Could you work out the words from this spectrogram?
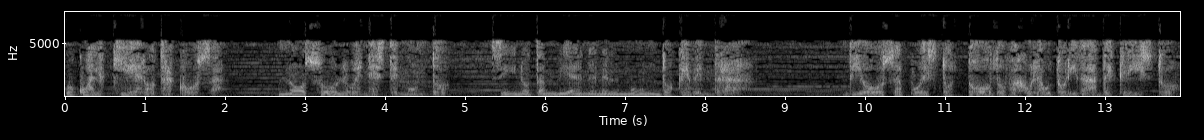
o cualquier otra cosa, no solo en este mundo, sino también en el mundo que vendrá. Dios ha puesto todo bajo la autoridad de Cristo,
